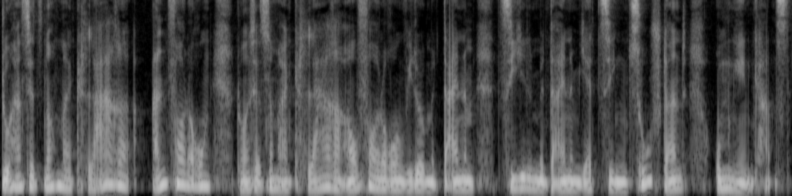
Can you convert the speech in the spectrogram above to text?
Du hast jetzt nochmal klare Anforderungen, du hast jetzt nochmal klare Aufforderungen, wie du mit deinem Ziel, mit deinem jetzigen Zustand umgehen kannst.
